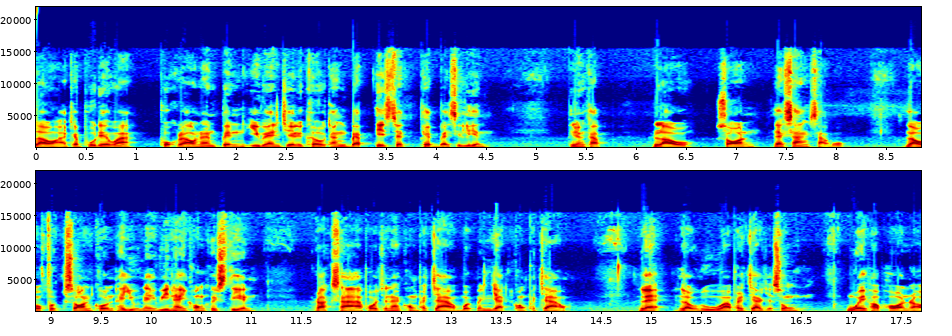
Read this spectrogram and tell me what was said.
เราอาจจะพูดได้ว่าพวกเรานั้นเป็น Evangelical ทั้ง Baptist และ Presbyterian พี่น้องครับเราสอนและสร้างสาวก เราฝึกสอนคนให้อยู่ในวินัยของคริสเตียน รักษาพระวจนะของพระเจ้าบทบัญญัติของพระเจ้า และเรารู้ว่าพระเจ้าจะทรงอวยพระพรเรา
